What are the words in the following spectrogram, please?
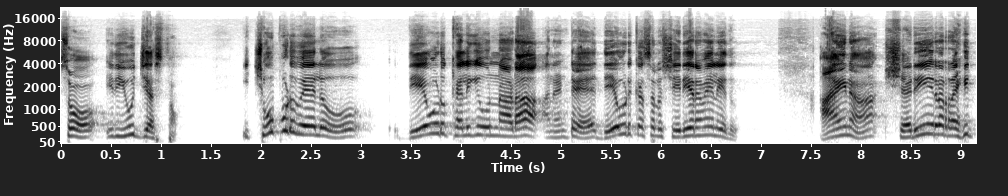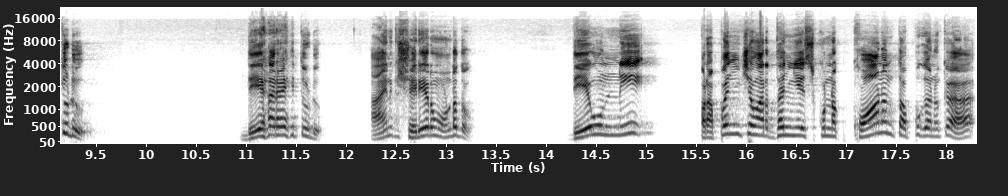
సో ఇది యూజ్ చేస్తాం. ఈ చూపుడు వేలు దేవుడు కలిగి ఉన్నాడా అని అంటే దేవుడికి అసలు శరీరమే లేదు. ఆయన శరీరరహితుడు. దేహరహితుడు. ఆయనకి శరీరం ఉండదు. దేవుణ్ణి ప్రపంచం అర్థం చేసుకున్న కోణం తప్పు కనుక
